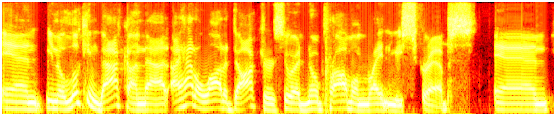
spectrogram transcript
And, you know, looking back on that, I had a lot of doctors who had no problem writing me scripts. And,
